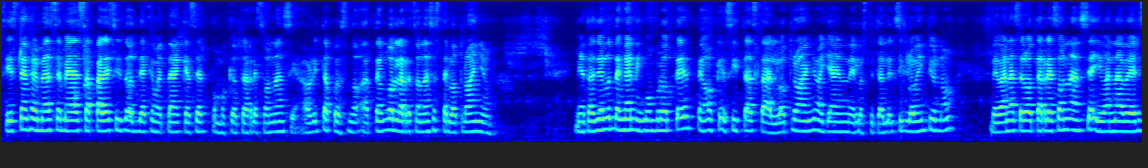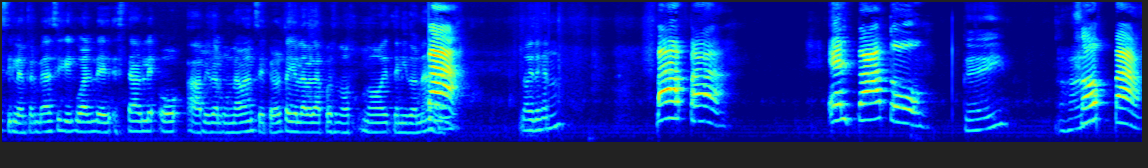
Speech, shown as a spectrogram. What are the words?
si esta enfermedad se me ha desaparecido el día que me tengan que hacer como que otra resonancia. Ahorita pues no, tengo la resonancia hasta el otro año. Mientras yo no tenga ningún brote, tengo que cita hasta el otro año allá en el Hospital del Siglo XXI me van a hacer otra resonancia y van a ver si la enfermedad sigue igual de estable o ha habido algún avance. Pero ahorita yo la verdad pues no, no he tenido nada. No, dejen. Papá. El pato. Ok. Ajá. Sopa.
